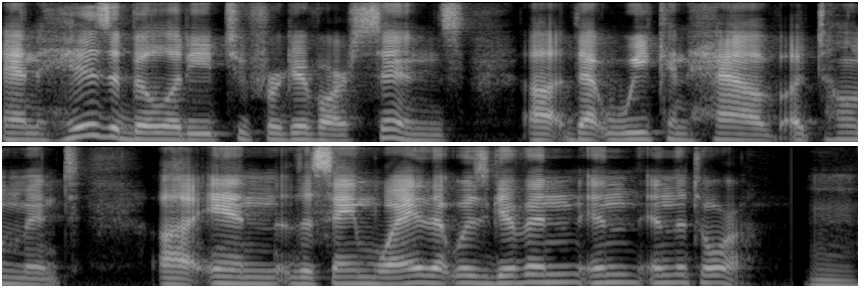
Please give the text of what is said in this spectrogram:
and His ability to forgive our sins uh, that we can have atonement uh, in the same way that was given in, in the Torah. Mm.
